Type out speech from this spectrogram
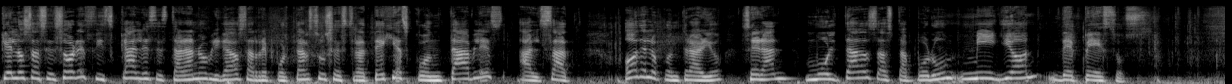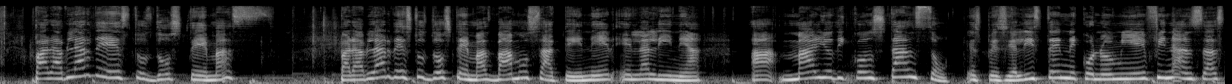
que los asesores fiscales estarán obligados a reportar sus estrategias contables al SAT o de lo contrario serán multados hasta por un millón de pesos. Para hablar de estos dos temas, para hablar de estos dos temas, vamos a tener en la línea a Mario Di Constanzo, especialista en economía y finanzas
